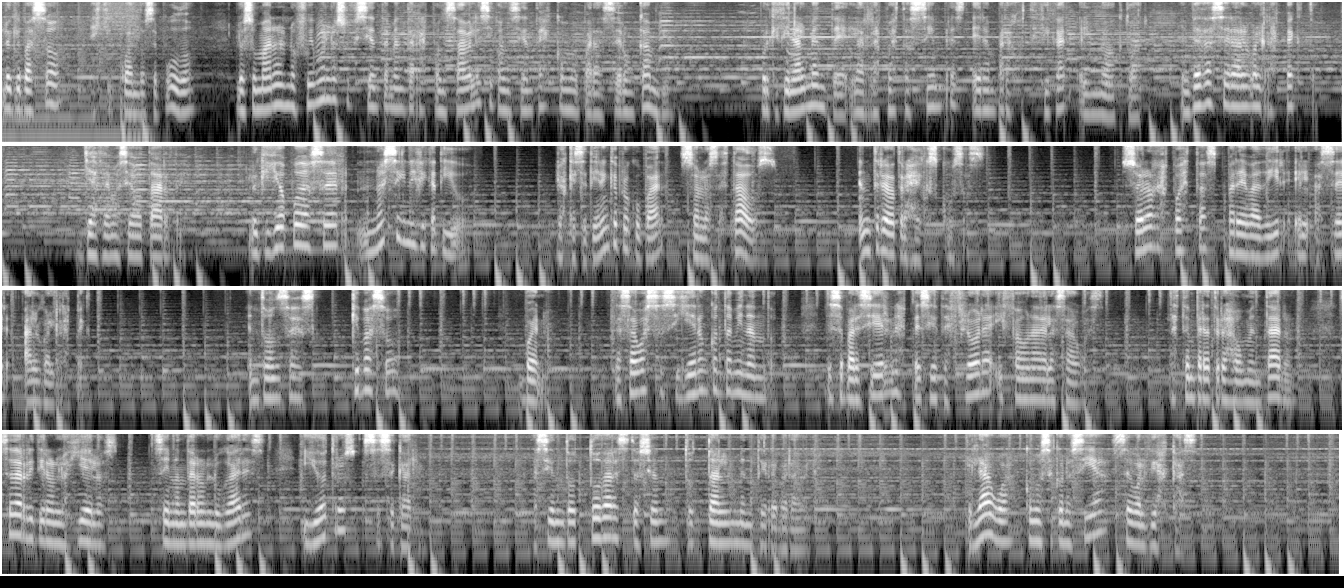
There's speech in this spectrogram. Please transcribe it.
Lo que pasó es que cuando se pudo, los humanos no fuimos lo suficientemente responsables y conscientes como para hacer un cambio, porque finalmente las respuestas siempre eran para justificar el no actuar, en vez de hacer algo al respecto. Ya es demasiado tarde. Lo que yo puedo hacer no es significativo, los que se tienen que preocupar son los estados, entre otras excusas. Solo respuestas para evadir el hacer algo al respecto. Entonces, ¿qué pasó? Bueno, las aguas se siguieron contaminando, desaparecieron especies de flora y fauna de las aguas. Las temperaturas aumentaron, se derritieron los hielos, se inundaron lugares y otros se secaron, haciendo toda la situación totalmente irreparable. El agua, como se conocía, se volvió escasa.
